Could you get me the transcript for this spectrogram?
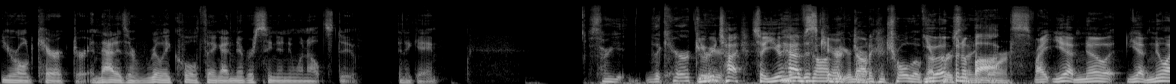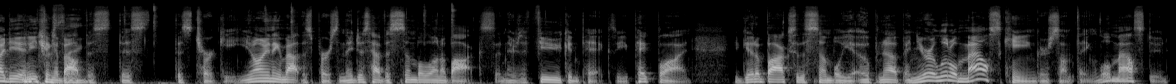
your old character, and that is a really cool thing I'd never seen anyone else do in a game. So the character you retire. So you have this on, character. you're not in control of. You open a box, right? You have no you have no idea anything about this this this turkey. You don't know anything about this person. They just have a symbol on a box, and there's a few you can pick. So you pick blind. You get a box of the symbol. You open up, and you're a little mouse king or something, a little mouse dude.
